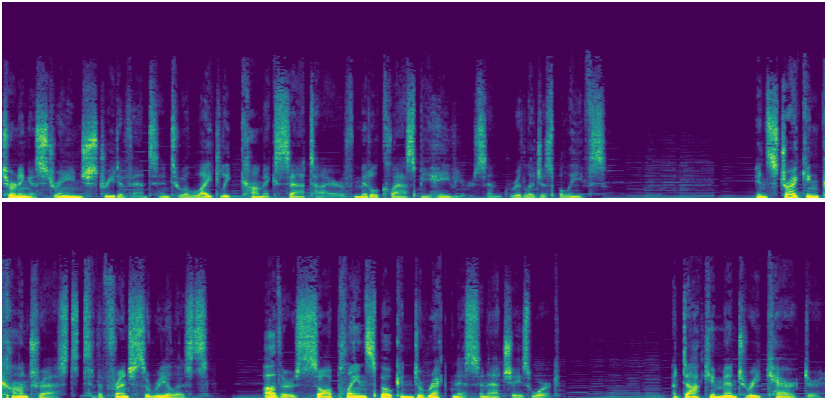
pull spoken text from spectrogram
turning a strange street event into a lightly comic satire of middle class behaviors and religious beliefs. In striking contrast to the French surrealists, others saw plain spoken directness in Atget's work. A documentary character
